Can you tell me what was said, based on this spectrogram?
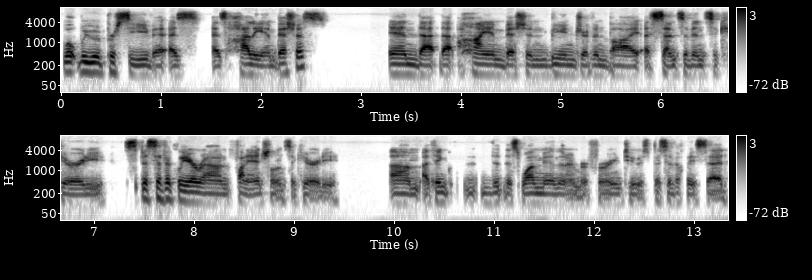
what we would perceive as as highly ambitious and that that high ambition being driven by a sense of insecurity specifically around financial insecurity. Um, i think th- this one man that i'm referring to specifically said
